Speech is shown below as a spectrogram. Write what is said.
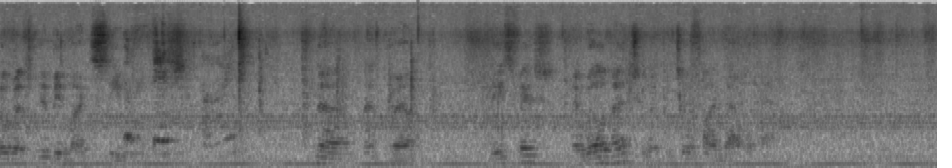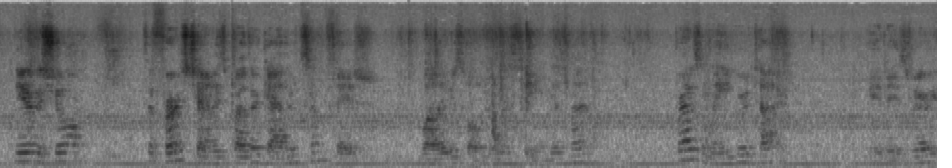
well, it would be like seaweed. fish eye? No, not well. These fish, they will eventually, but you'll find out what happens. Near the shore, the first Chinese brother gathered some fish while he was holding the sea in his mouth. Presently he grew tired. It is very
